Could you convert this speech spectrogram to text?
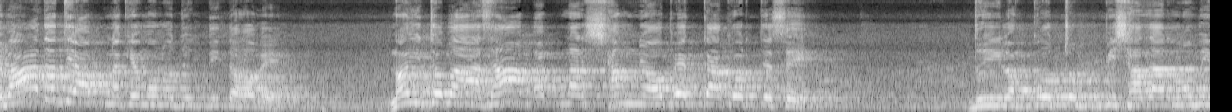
এবাদতে আপনাকে মনোযোগ দিতে হবে। নয়তোবা আজাব আপনার সামনে অপেক্ষা করতেছে। দুই লক্ষ চব্বিশ হাজার নবী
